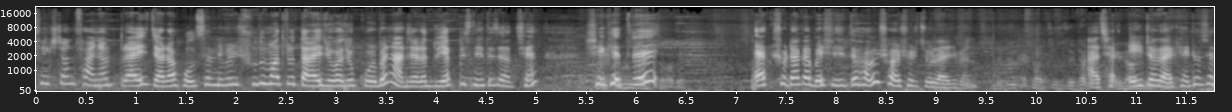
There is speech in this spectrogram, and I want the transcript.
ফিক্সড অ্যান্ড ফাইনাল প্রাইস যারা হোলসেল নেবেন শুধুমাত্র তারাই যোগাযোগ করবেন আর যারা দুই এক পিস নিতে চাচ্ছেন সেক্ষেত্রে। একশো টাকা বেশি দিতে হবে সরাসরি চলে আসবেন। আচ্ছা এইটা। দেখেন এটা হচ্ছে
